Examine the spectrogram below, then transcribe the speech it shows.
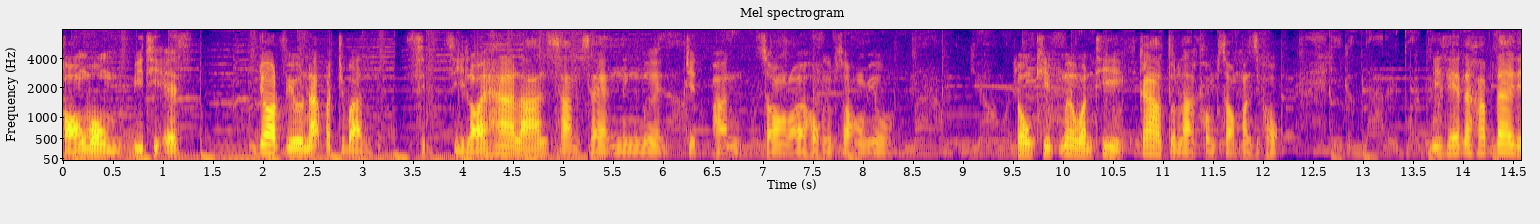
ของวง BTS ยอดวิวณปัจจุบัน 405ล้าน317,262 วิว ลงคลิปเมื่อวันที่ 9 ตุลาคม 2016 BTS นะครับได้เด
